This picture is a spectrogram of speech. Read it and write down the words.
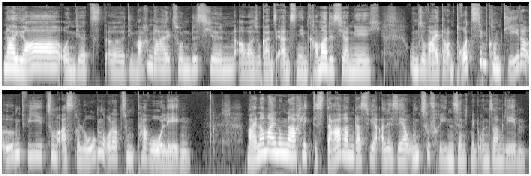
naja, und jetzt, äh, die machen da halt so ein bisschen, aber so ganz ernst nehmen kann man das ja nicht und so weiter. Und trotzdem kommt jeder irgendwie zum Astrologen oder zum Tarotlegen. Meiner Meinung nach liegt es daran, dass wir alle sehr unzufrieden sind mit unserem Leben.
